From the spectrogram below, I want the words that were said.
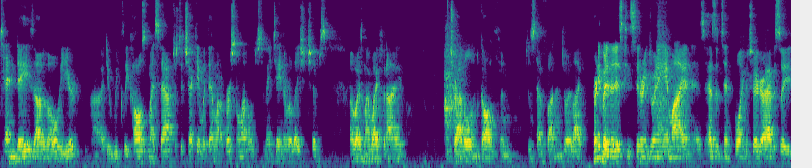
10 days out of the whole year. Uh, I do weekly calls with my staff just to check in with them on a personal level, just to maintain the relationships. Otherwise, my wife and I travel and golf and just have fun, enjoy life. For anybody that is considering joining AMI and is hesitant pulling the trigger, obviously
